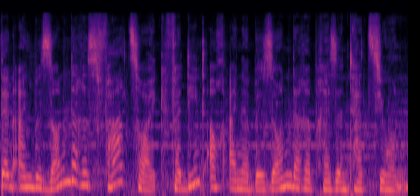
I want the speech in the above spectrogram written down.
Denn ein besonderes Fahrzeug verdient auch eine besondere Präsentation.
